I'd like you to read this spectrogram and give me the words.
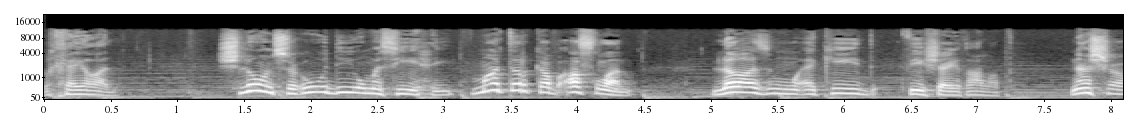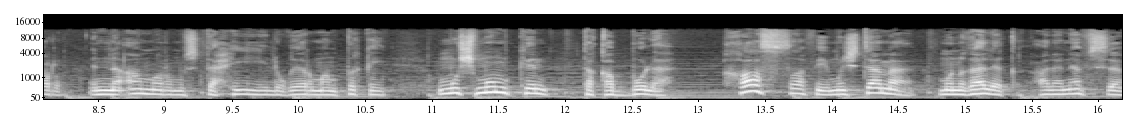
الخيال. شلون سعودي ومسيحي ما تركب أصلا؟ لازم وأكيد في شيء غلط. نشعر إن أمر مستحيل وغير منطقي ومش ممكن تقبله خاصة في مجتمع منغلق على نفسه.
